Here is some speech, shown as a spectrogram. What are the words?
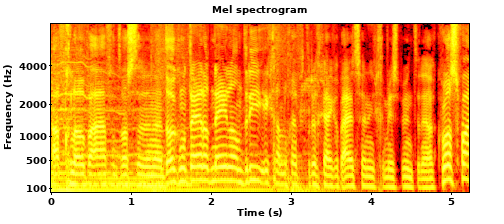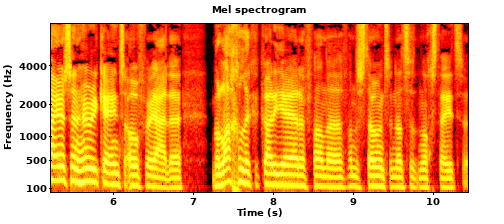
Afgelopen avond was er een eh, documentaire op Nederland 3. Ik ga nog even terugkijken op uitzendinggemist.nl. Crossfires en Hurricanes over ja, de belachelijke carrière van, eh, van de Stones... en dat ze nog steeds, eh,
